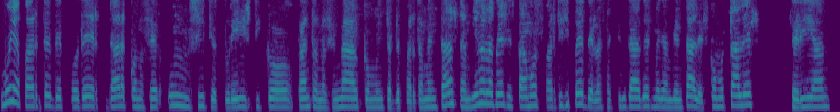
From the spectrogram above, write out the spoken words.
muy aparte de poder dar a conocer un sitio turístico, tanto nacional como interdepartamental, también a la vez estamos partícipes de las actividades medioambientales. Como tales, serían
